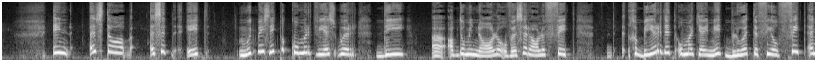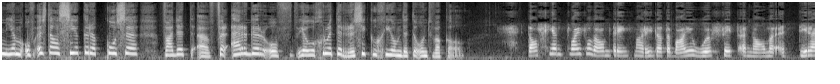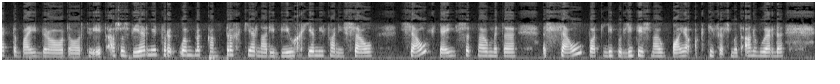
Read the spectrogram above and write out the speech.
En is daar is dit het moet mens net bekommerd wees oor die uh, abdominale of viscerale vet gebeur dit omdat jy net bloot te veel vet inneem of is daar sekere kosse wat dit uh, vererger of jou 'n groter risiko gee om dit te ontwikkel? Daar's geen twyfel daaromtrent Marie dat 'n baie hoë vetinname 'n direkte bydrae daartoe het. As ons weer net vir 'n oomblik kan terugkeer na die biochemie van die sel self, jy sit nou met 'n 'n sel wat lipolities nou baie aktief is. Met ander woorde,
